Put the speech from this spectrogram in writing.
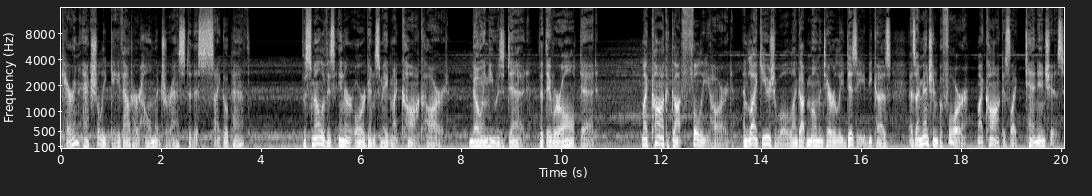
Karen actually gave out her home address to this psychopath? The smell of his inner organs made my cock hard, knowing he was dead, that they were all dead. My cock got fully hard, and like usual, I got momentarily dizzy because, as I mentioned before, my cock is like 10 inches.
